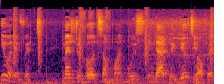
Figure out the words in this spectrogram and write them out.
even if it meant to hurt someone who is indirectly guilty of it.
